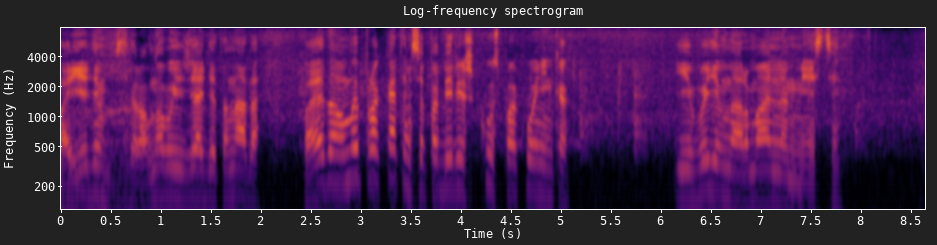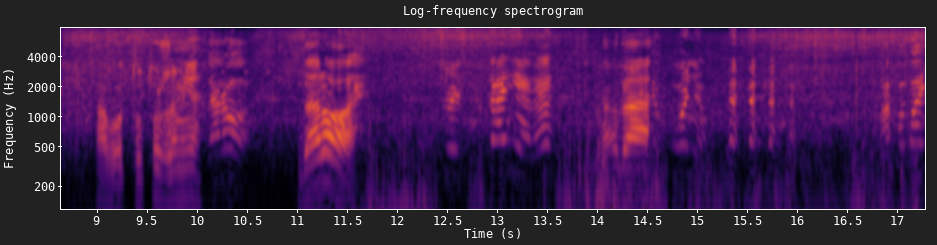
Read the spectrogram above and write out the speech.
Поедем, все равно выезжать где-то надо. Поэтому мы прокатимся по бережку спокойненько и выйдем в нормальном месте. А вот тут уже мне... Здорово. Здорово! Что, испытание, да? Ну да. Я понял. А по воде...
